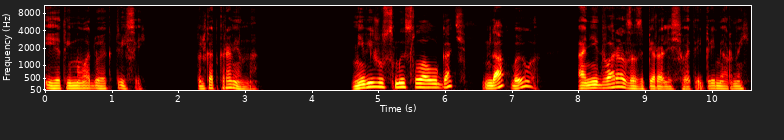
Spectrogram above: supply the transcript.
и этой молодой актрисой. Только откровенно. Не вижу смысла лгать. Да, было. Они два раза запирались в этой гримерной.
